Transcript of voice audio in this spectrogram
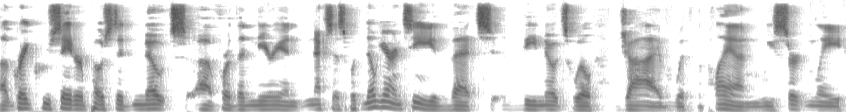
uh, Great Crusader posted notes uh, for the Nerian Nexus with no guarantee that the notes will jive with the plan. We certainly,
